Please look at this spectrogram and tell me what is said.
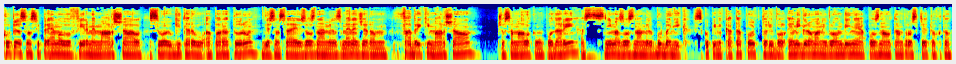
Kúpil som si priamo vo firme Marshall svoju gitarovú aparatúru, kde som sa aj zoznámil s manažerom fabriky Marshall, čo sa málo komu podarí a s ním zoznámil bubeník skupiny Katapult, ktorý bol emigrovaný v Londýne a poznal tam proste tohto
